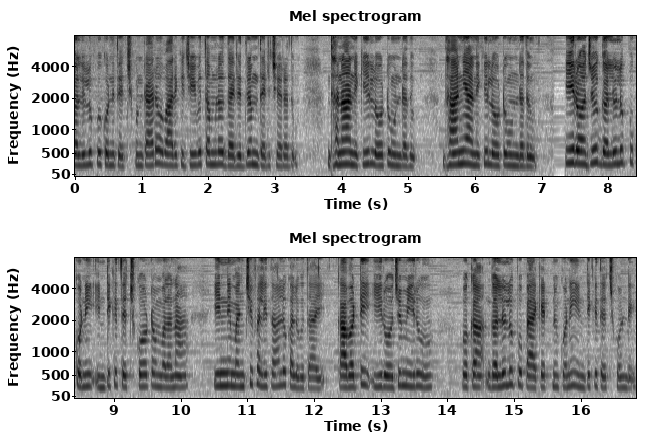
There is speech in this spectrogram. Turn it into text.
గల్లులుపు కొని తెచ్చుకుంటారో వారికి జీవితంలో దరిద్రం తెరిచేరదు ధనానికి లోటు ఉండదు. ధాన్యానికి లోటు ఉండదు. ఈరోజు గల్లులుప్పు కొని ఇంటికి తెచ్చుకోవటం వలన ఇన్ని మంచి ఫలితాలు కలుగుతాయి. కాబట్టి ఈరోజు మీరు ఒక గల్లులుప్పు ప్యాకెట్ను కొని ఇంటికి తెచ్చుకోండి.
